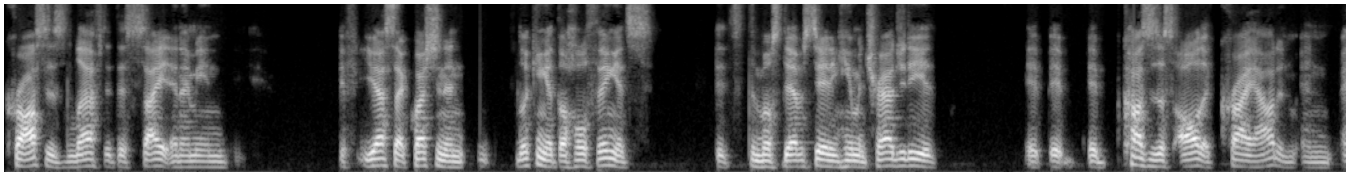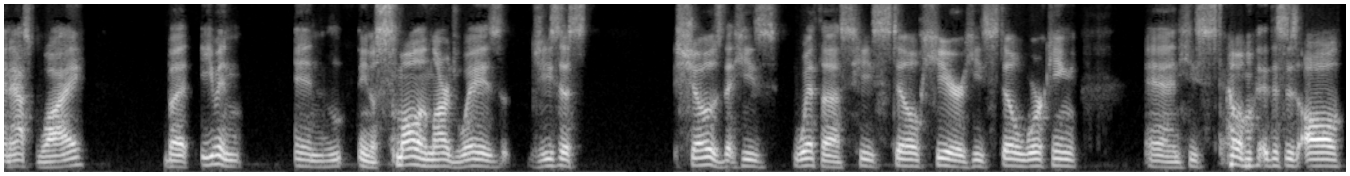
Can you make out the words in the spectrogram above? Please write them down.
crosses left at this site, and I mean, if you ask that question and looking at the whole thing, it's it's the most devastating human tragedy. It it it, it causes us all to cry out and and and ask why. But even in you know small and large ways jesus shows that he's with us. He's still here. He's still working and he's still this is all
